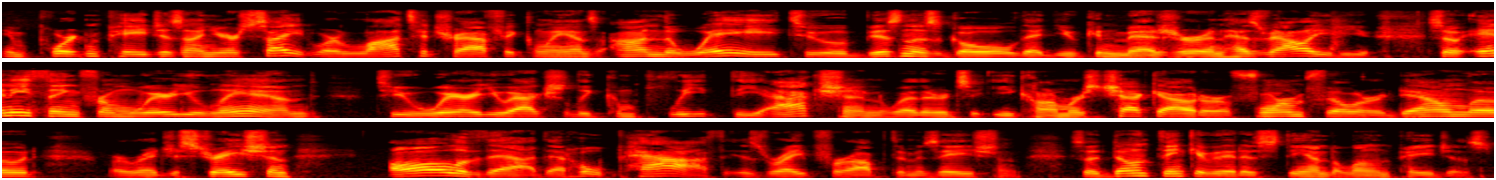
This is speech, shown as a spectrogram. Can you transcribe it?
important pages on your site where lots of traffic lands on the way to a business goal that you can measure and has value to you. So anything from where you land to where you actually complete the action, whether it's an e-commerce checkout or a form fill or a download or registration, all of that, that whole path is ripe for optimization. So don't think of it as standalone pages.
